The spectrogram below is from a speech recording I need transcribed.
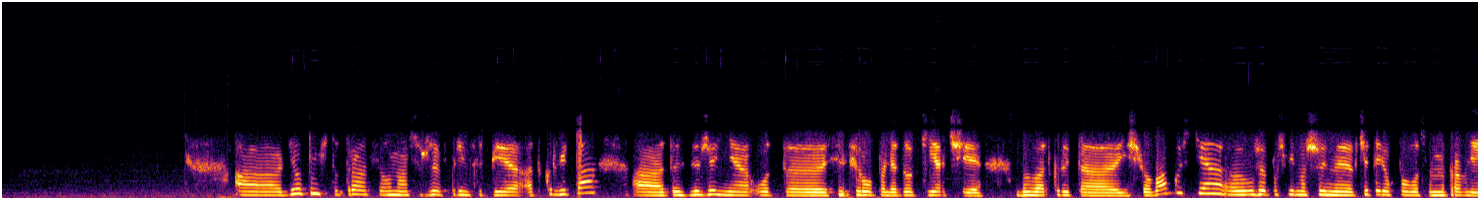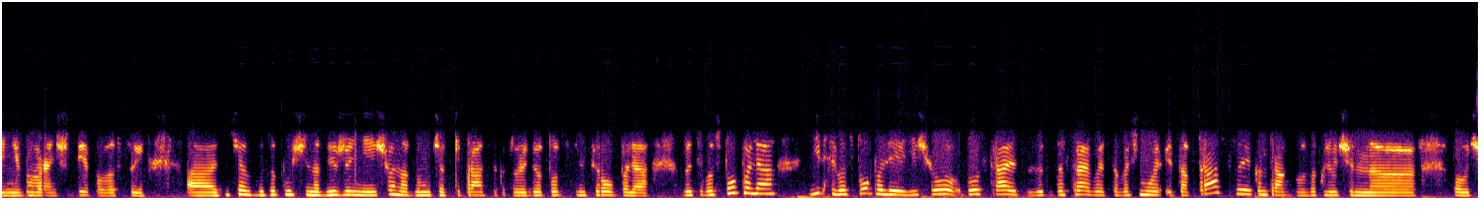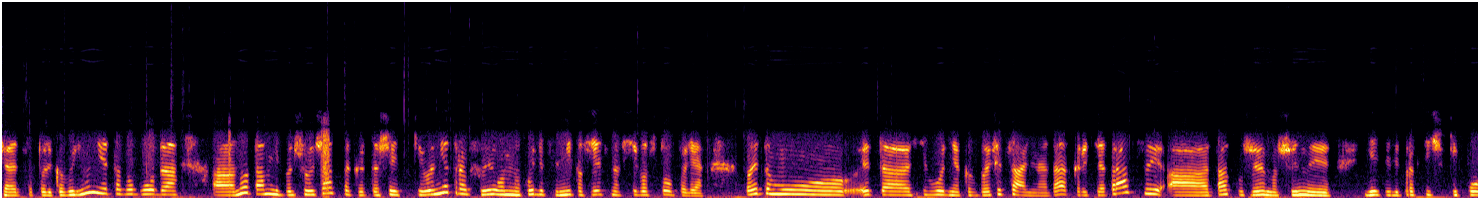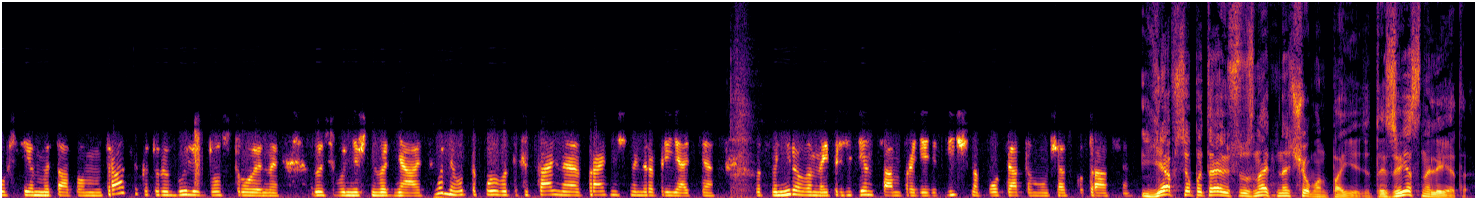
А, дело в том, что трасса у нас уже, в принципе, открыта. А, то есть движение от э, Симферополя до Керчи было открыто еще в августе. Э, уже пошли машины в четырехполосном направлении. Было раньше две полосы. А сейчас будет запущено движение еще на одном участке трассы, который идет от Симферополя до Севастополя. И в Севастополе еще достраивается, восьмой этап трассы. Контракт был заключен, э, получается, только в июне этого года. А, но там небольшой участок, это 6 километров, и он находится непосредственно в Севастополе. Поэтому это сегодня как бы официальное да, открытие трассы, а так уже машины ездили практически по всем этапам трассы, которые были достроены до сегодняшнего дня. А сегодня вот такое вот официальное праздничное мероприятие запланировано, и президент сам проедет лично по пятому участку трассы. Я все пытаюсь узнать, на чем он поедет. Известно ли это?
